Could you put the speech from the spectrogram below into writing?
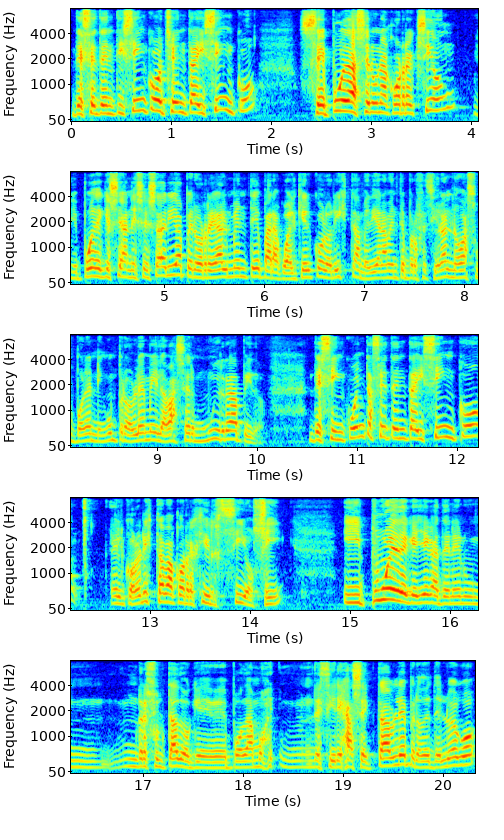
De 75 a 85 se puede hacer una corrección, y puede que sea necesaria, pero realmente para cualquier colorista medianamente profesional no va a suponer ningún problema y la va a hacer muy rápido. De 50 a 75 el colorista va a corregir sí o sí, y puede que llegue a tener un, resultado que podamos decir es aceptable, pero desde luego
